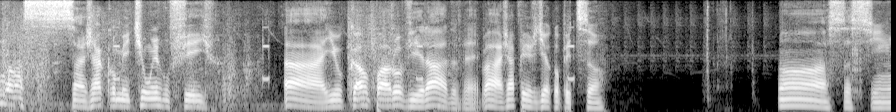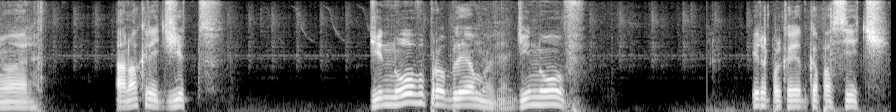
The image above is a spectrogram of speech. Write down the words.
Nossa, já cometi um erro feio. Ah, e o carro parou virado, velho. Ah, já perdi a competição. Nossa senhora. Ah, não acredito. De novo problema, velho. De novo. Tira a porcaria do capacete.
